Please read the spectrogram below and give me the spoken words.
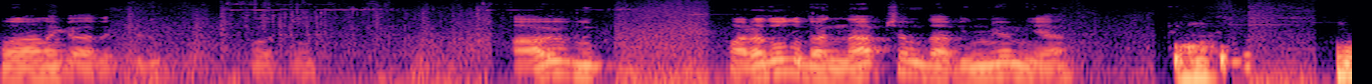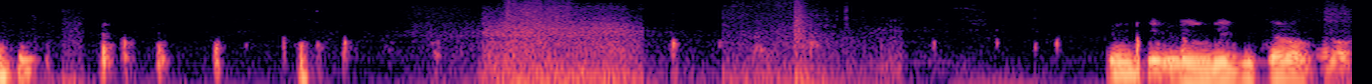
Ne kadar bekledim. Bakalım. Abi bu para dolu ben ne yapacağım daha bilmiyorum ya. Zenginliğin gözükler olsun.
